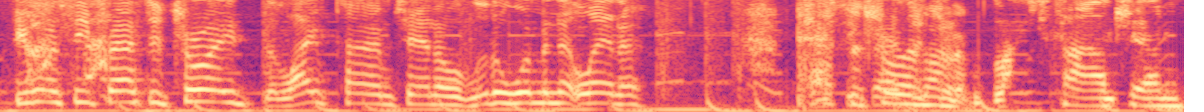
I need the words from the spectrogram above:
If you want to see Pastor Troy, the Lifetime channel, Little Women in Atlanta. Pastor Troy's on the Lifetime channel.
